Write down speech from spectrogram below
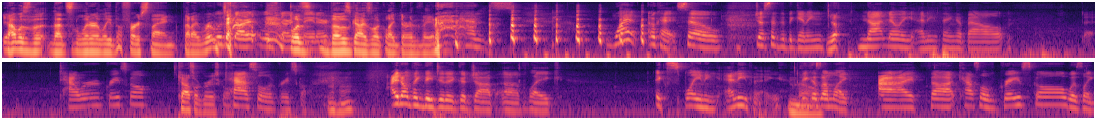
Yeah. That was the. That's literally the first thing that I wrote Was down. Darth was Darth was Vader? those guys look like Darth Vader? And s- what? Okay, so just at the beginning, Yep. not knowing anything about uh, Tower of Grayskull, Castle Grayskull. Castle of Grayskull. Mm-hmm. I don't think they did a good job of like explaining anything No. because I'm like. I thought Castle of Grayskull was like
